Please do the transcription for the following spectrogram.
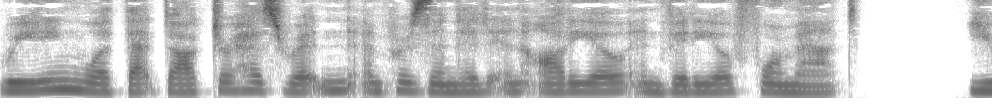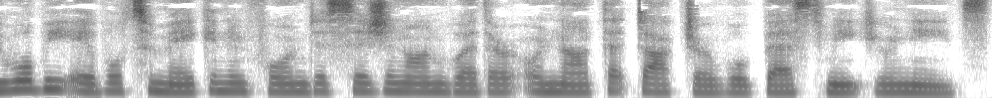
reading what that doctor has written and presented in audio and video format. You will be able to make an informed decision on whether or not that doctor will best meet your needs.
